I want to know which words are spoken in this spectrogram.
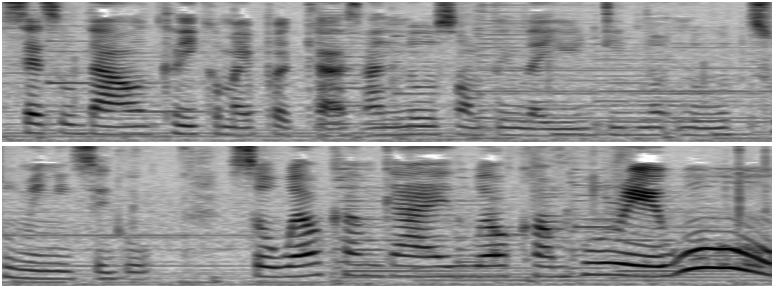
settle down, click on my podcast, and know something that you did not know two minutes ago. So, welcome, guys. Welcome. Hooray. Woo!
